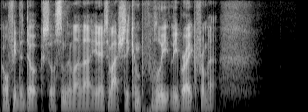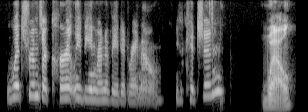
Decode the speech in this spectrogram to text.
go and feed the ducks or something like that you know to actually completely break from it. Which rooms are currently being renovated right now? Your kitchen well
